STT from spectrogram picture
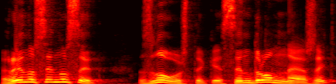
Риносинусит знову ж таки синдром нежить,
